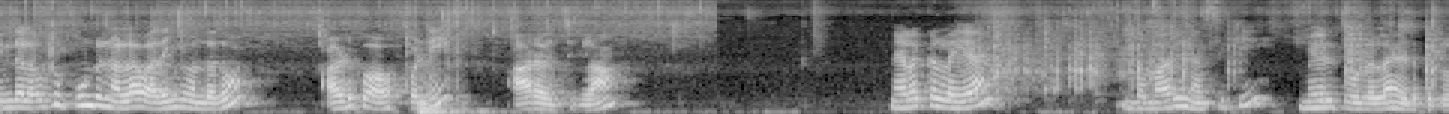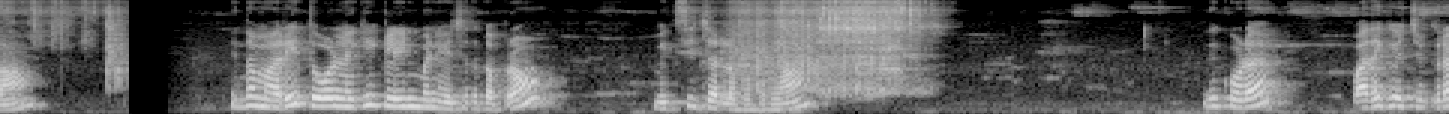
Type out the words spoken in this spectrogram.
இந்த அளவுக்கு பூண்டு நல்லா வதங்கி வந்ததும் அடுப்பை ஆஃப் பண்ணி ஆற வச்சுக்கலாம். நிலக்கல்லையை இந்த மாதிரி நசுக்கி மேல் தோலெல்லாம் எடுத்துக்கலாம். இந்த மாதிரி தோல் நக்கி க்ளீன் பண்ணி வச்சதுக்கப்புறம் மிக்ஸி ஜாரில் போட்டுக்கலாம். இது கூட வதக்கி வச்சுக்கிற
